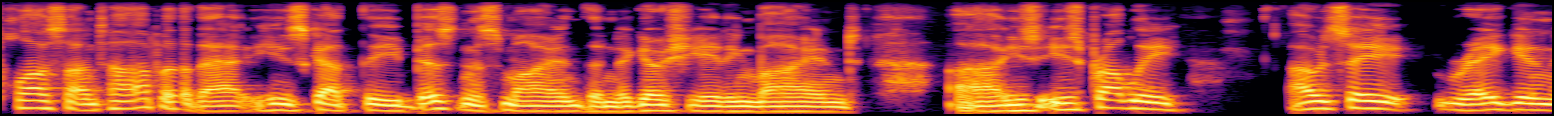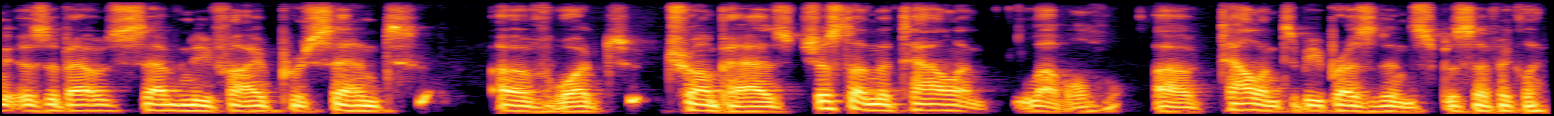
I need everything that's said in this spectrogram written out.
Plus, on top of that, he's got the business mind, the negotiating mind. Uh, he's he's probably I would say Reagan is about 75% of what Trump has, just on the talent level, uh, talent to be president specifically.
